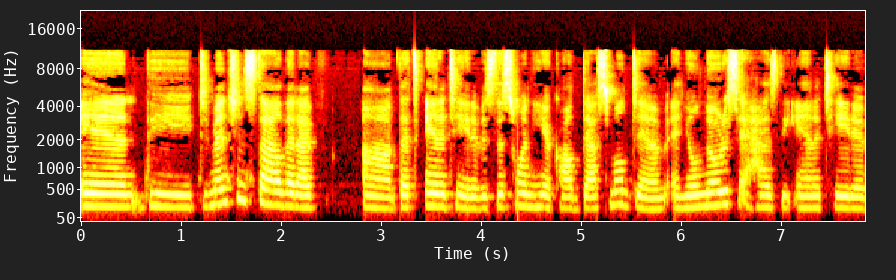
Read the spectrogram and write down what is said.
And the dimension style that I've uh, that's annotative is this one here called decimal dim and you'll notice it has the annotative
